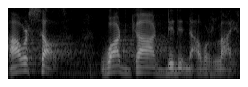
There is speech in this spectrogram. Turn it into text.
ourselves what God did in our life.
